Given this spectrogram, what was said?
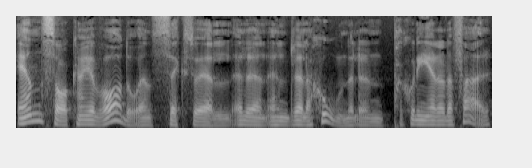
en sak kan ju vara då en sexuell, eller en, en relation eller en passionerad affär.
